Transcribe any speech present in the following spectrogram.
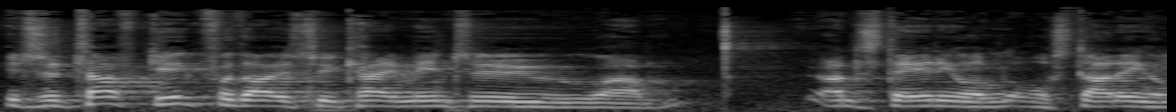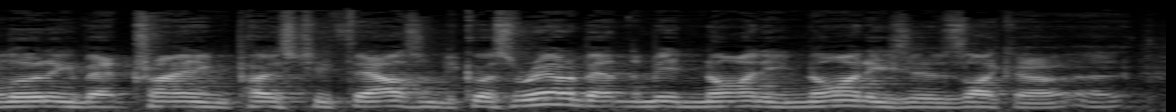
it's a tough gig for those who came into um, understanding or, or, studying or learning about training post 2000 because around about the mid 1990s, it was like a, a,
